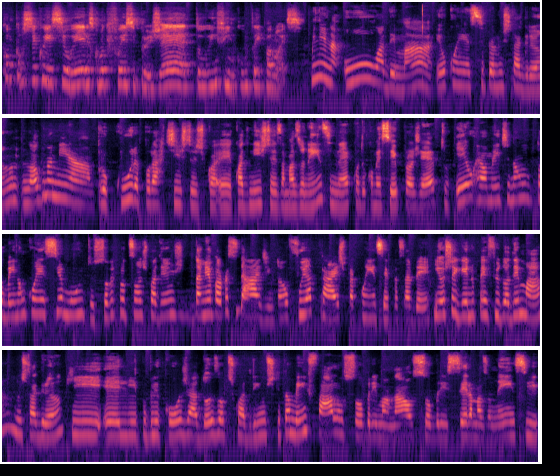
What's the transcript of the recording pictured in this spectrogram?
como que você conheceu eles? Como que foi esse projeto? Enfim, conta aí pra nós. Menina, o Ademar eu conheci pelo Instagram, logo na minha procura por artistas, é, quadrinistas amazonenses, né? Quando eu comecei o projeto, eu realmente não, também não conhecia muito sobre produção de quadrinhos da minha própria cidade. Então eu fui atrás para conhecer, para saber. E eu cheguei no perfil do Ademar no Instagram, que ele publicou já dois outros quadrinhos que também falam sobre Manaus, sobre ser amazonense,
